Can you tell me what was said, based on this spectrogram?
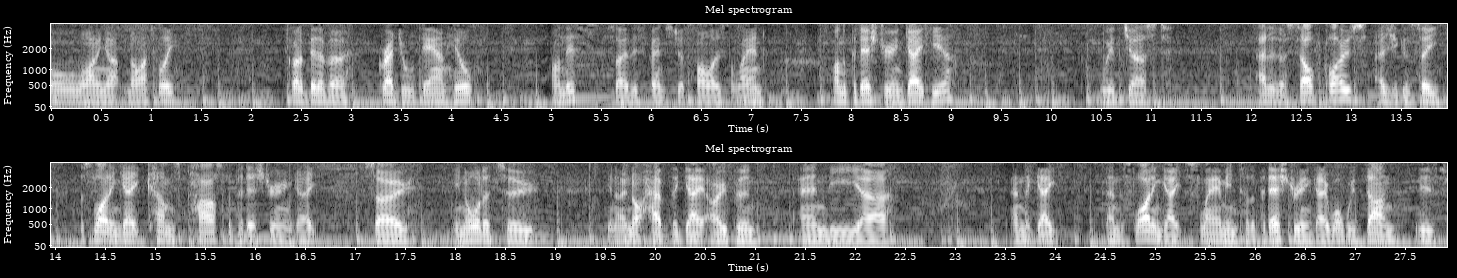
All lining up nicely. Got a bit of a gradual downhill on this, so this fence just follows the land. On the pedestrian gate here, we've just added a self-close. As you can see, the sliding gate comes past the pedestrian gate. So in order to, you know, not have the gate open and the, uh, and the gate and the sliding gate slam into the pedestrian gate, what we've done is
